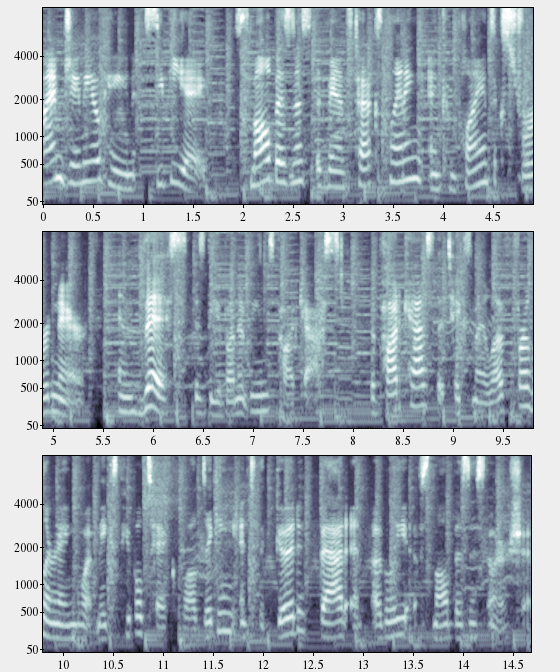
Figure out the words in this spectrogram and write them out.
I'm Jamie O'Kane, CPA, Small Business Advanced Tax Planning and Compliance Extraordinaire, and this is the Abundant Beans Podcast, the podcast that takes my love for learning what makes people tick while digging into the good, bad, and ugly of small business ownership.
